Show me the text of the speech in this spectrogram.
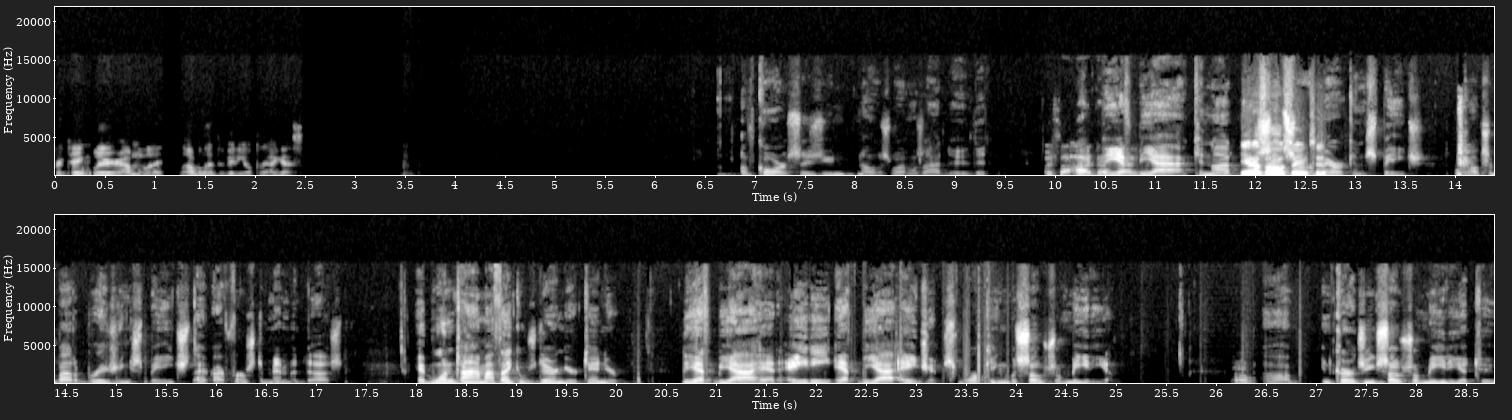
particular, I'm gonna let I'm gonna let the video play. I guess. Of course, as you know as well as I do, that It's a high the, the def video. FBI cannot. Yeah, that's what I was saying, too. American speech talks about abridging speech. That our First Amendment does. At one time, I think it was during your tenure, the FBI had 80 FBI agents working with social media, Oh. uh, encouraging social media to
